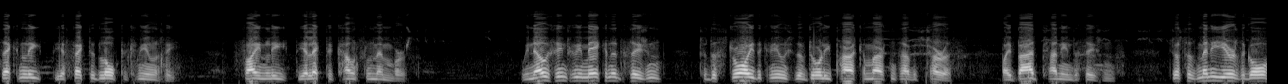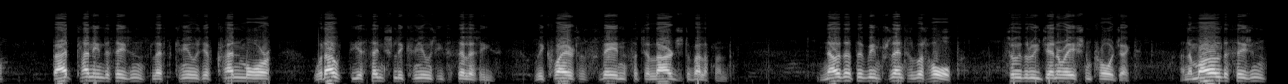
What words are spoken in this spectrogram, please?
Secondly, the affected local community. Finally, the elected council members. We now seem to be making a decision to destroy the communities of Doorly Park and Martin Savage Terrace by bad planning decisions. Just as many years ago, bad planning decisions left the community of Cranmore without the essentially community facilities required to sustain such a large development. Now that they've been presented with hope through the regeneration project, and a moral decision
